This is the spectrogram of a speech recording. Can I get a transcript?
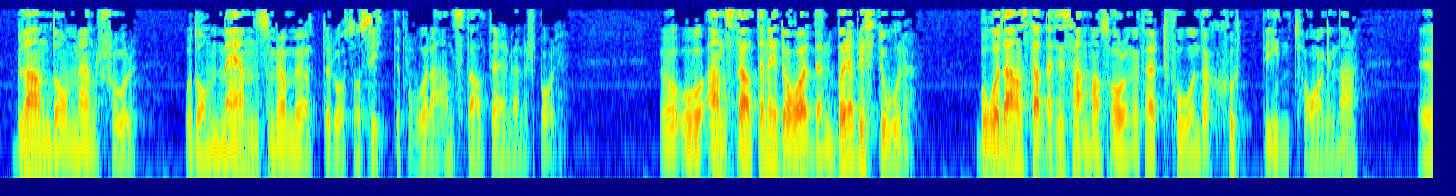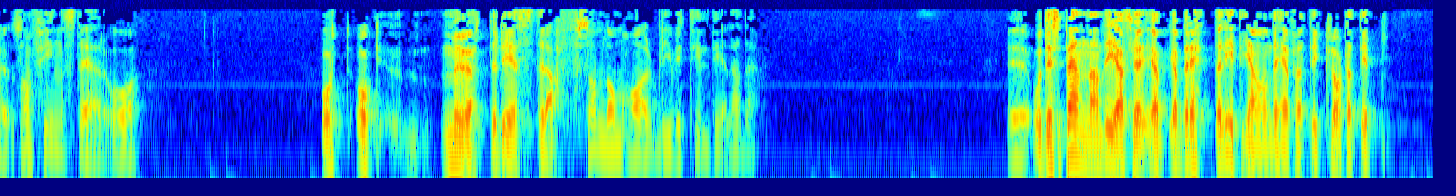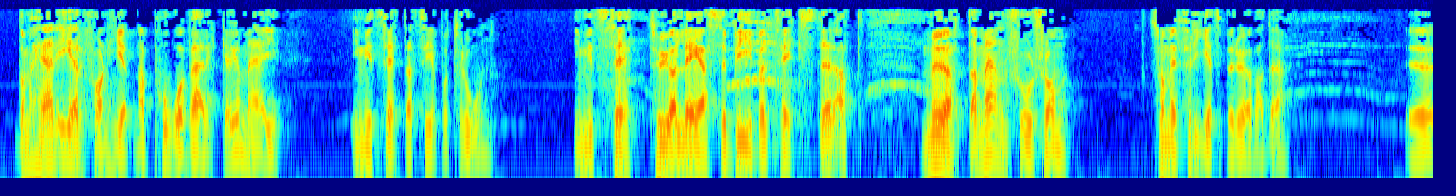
bland de människor och de män som jag möter då som sitter på våra anstalter här i Vänersborg. Och, och anstalten idag den börjar bli stor. Båda anstalterna tillsammans har ungefär 270 intagna eh, som finns där och, och och möter det straff som de har blivit tilldelade. Eh, och det spännande är, alltså jag, jag berättar lite grann om det här för att det är klart att det de här erfarenheterna påverkar ju mig i mitt sätt att se på tron i mitt sätt hur jag läser bibeltexter att möta människor som som är frihetsberövade. Eh,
